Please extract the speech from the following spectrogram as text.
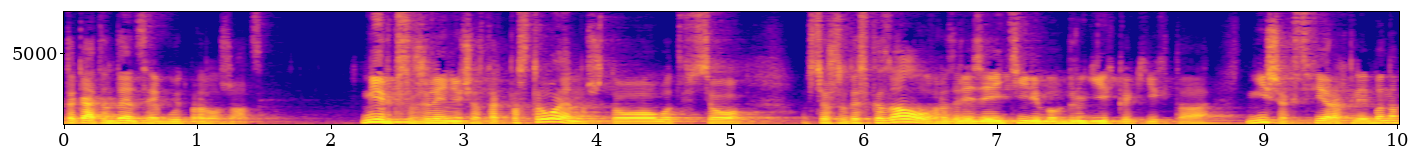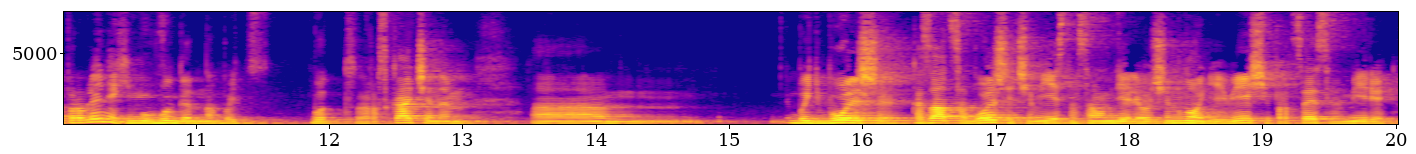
такая тенденция будет продолжаться. Мир, к сожалению, сейчас так построен, что вот все, все, что ты сказал в разрезе IT, либо в других каких-то нишах, сферах, либо направлениях, ему выгодно быть вот раскачанным, быть больше, казаться больше, чем есть на самом деле. Очень многие вещи, процессы в мире,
